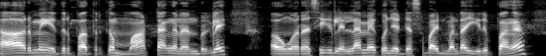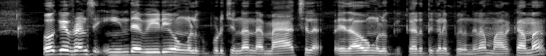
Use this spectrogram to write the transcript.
யாருமே எதிர்பார்த்துருக்க மாட்டாங்க நண்பர்களே. அவங்க ரசிகர்கள் எல்லாமே கொஞ்சம் டிசப்பாயின்மெண்ட்டாக இருப்பாங்க. ஓகே ஃப்ரெண்ட்ஸ் இந்த வீடியோ உங்களுக்கு பிடிச்சிருந்தா இந்த மேட்ச்சில் ஏதாவது உங்களுக்கு கருத்து கணிப்பு இருந்ததுன்னா மறக்காமல்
